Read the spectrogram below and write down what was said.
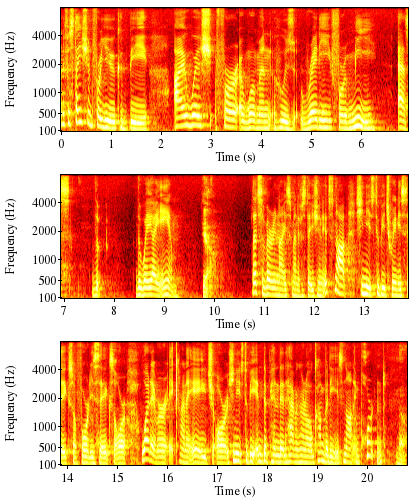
manifestation for you could be I wish for a woman who's ready for me as the, the way I am. yeah, That's a very nice manifestation. It's not she needs to be 26 or 46 or whatever kind of age, or she needs to be independent, having her own company. It's not important. no.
